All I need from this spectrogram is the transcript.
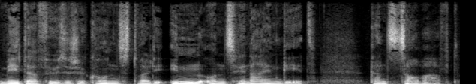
metaphysische Kunst, weil die in uns hineingeht. Ganz zauberhaft.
